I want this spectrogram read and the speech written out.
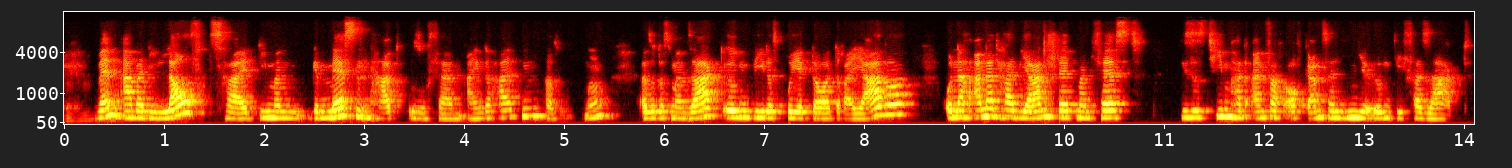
Mhm. Wenn aber die Laufzeit, die man gemessen hat, sofern eingehalten, also, ne, also dass man sagt, irgendwie das Projekt dauert drei Jahre und nach anderthalb Jahren stellt man fest, dieses Team hat einfach auf ganzer Linie irgendwie versagt.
